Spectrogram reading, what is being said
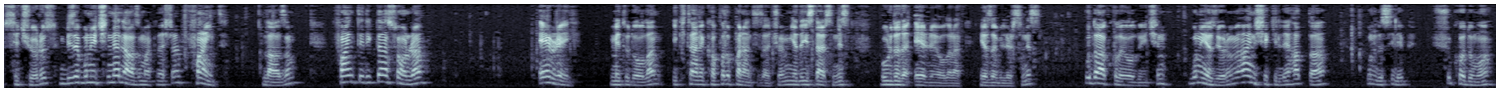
seçiyoruz. Bize bunun için ne lazım arkadaşlar? Find lazım. Find dedikten sonra array metodu olan iki tane kapalı parantez açıyorum. Ya da isterseniz burada da array olarak yazabilirsiniz. Bu daha kolay olduğu için bunu yazıyorum ve aynı şekilde hatta bunu da silip şu kodumu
